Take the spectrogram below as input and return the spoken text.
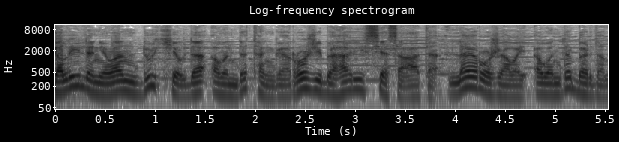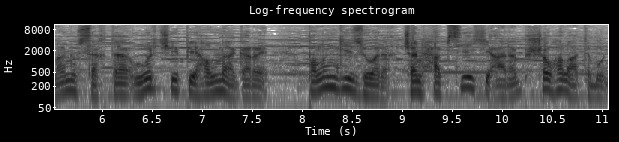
گەڵی لە نێوان دوو کێودا ئەوەندە تەنگە ڕۆژی بەهاری سێسەعاتە لای ڕۆژاوی ئەوەندە بەردەڵان و سەختە ورچی پێهڵ ناگەڕێ پڵنگی زۆرە چەند حەبسیەکی عرب شەو هەڵاتە بوون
